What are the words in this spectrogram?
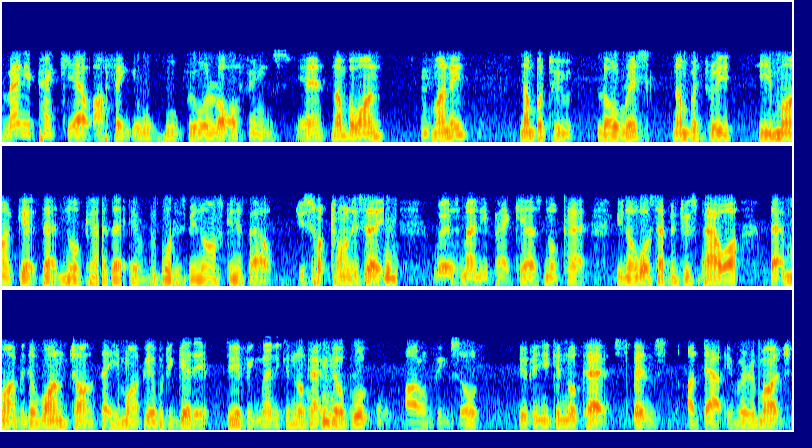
Manny Pacquiao, I think it will fulfill a lot of things. Yeah. Number one, Mhm. money. Number two, low risk. Number three, he might get that knockout that everybody's been asking about. Just you see what I'm trying to say? Mhm. Where's Manny Pacquiao's knockout? You know what's happened to his power? That might be the one chance that he might be able to get it. Do you think Manny can knock out Mhm. Kell Brook? I don't think so. Do you think he can knock out Spence? I doubt it very much.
